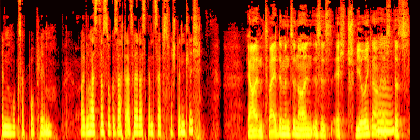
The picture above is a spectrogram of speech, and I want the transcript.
in ein Rucksackproblem? Weil du hast das so gesagt, als wäre das ganz selbstverständlich. Ja, im zweidimensionalen ist es echt schwieriger Mhm. als das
